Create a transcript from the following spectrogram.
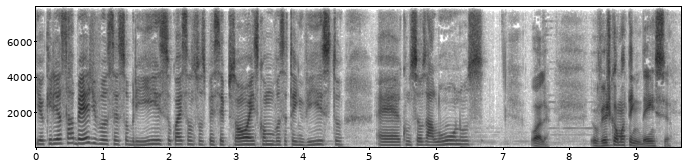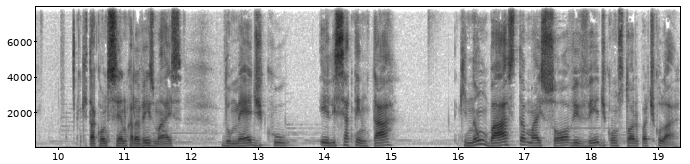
E eu queria saber de você sobre isso, quais são suas percepções, como você tem visto é, com seus alunos. Olha, eu vejo que é uma tendência que está acontecendo cada vez mais do médico ele se atentar que não basta mais só viver de consultório particular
